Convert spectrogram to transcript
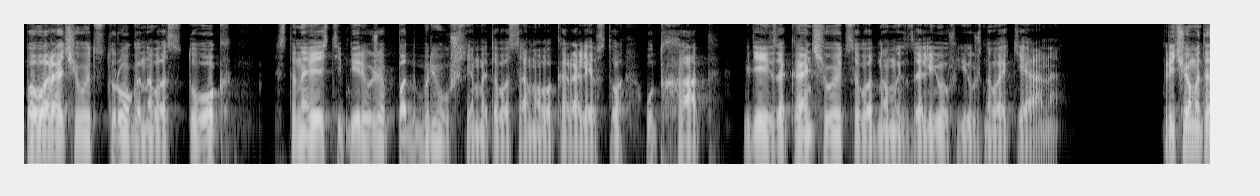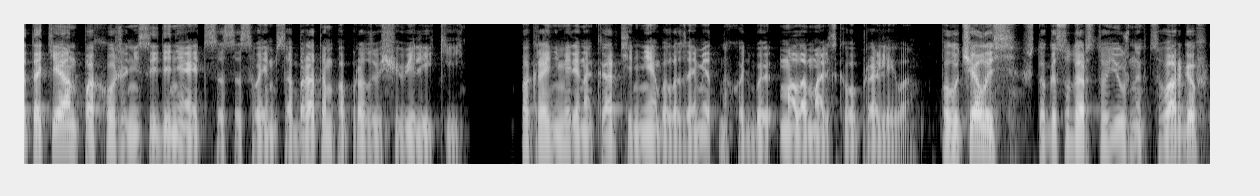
поворачивают строго на восток, становясь теперь уже подбрюшьем этого самого королевства Утхат, где и заканчиваются в одном из заливов Южного океана. Причем этот океан, похоже, не соединяется со своим собратом по прозвищу Великий. По крайней мере, на карте не было заметно хоть бы Маломальского пролива. Получалось, что государство южных цваргов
